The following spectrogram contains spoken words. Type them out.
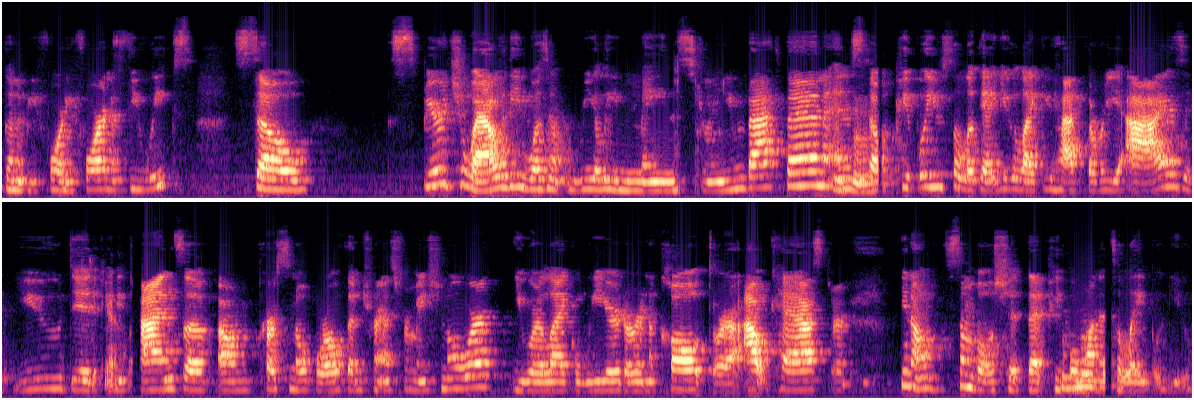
going to be 44 in a few weeks. So spirituality wasn't really mainstream back then. And mm-hmm. so people used to look at you like you had three eyes. If you did yeah. any kinds of um, personal growth and transformational work, you were like weird or in a cult or an outcast or, you know, some bullshit that people mm-hmm. wanted to label you.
